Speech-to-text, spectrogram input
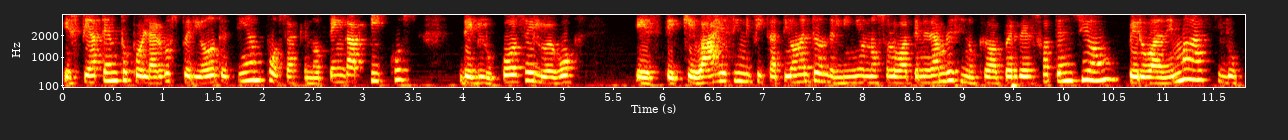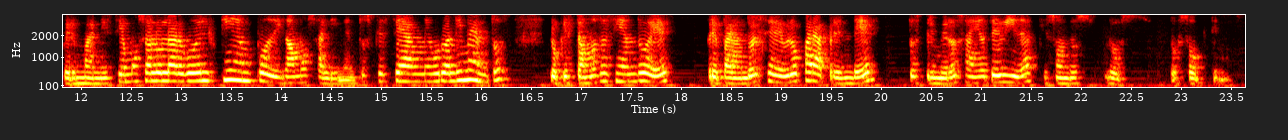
esté atento por largos periodos de tiempo, o sea, que no tenga picos de glucosa y luego este, que baje significativamente donde el niño no solo va a tener hambre, sino que va a perder su atención, pero además si lo permanecemos a lo largo del tiempo, digamos alimentos que sean neuroalimentos, lo que estamos haciendo es preparando el cerebro para aprender los primeros años de vida, que son los, los, los óptimos.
